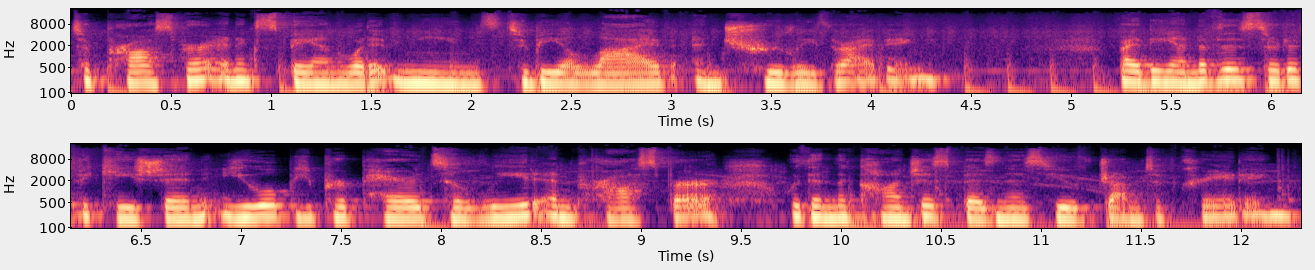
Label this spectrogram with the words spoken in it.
to prosper and expand what it means to be alive and truly thriving. By the end of this certification, you will be prepared to lead and prosper within the conscious business you've dreamt of creating.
